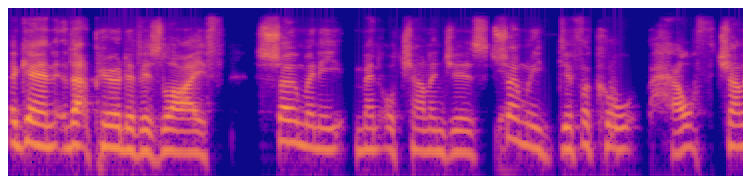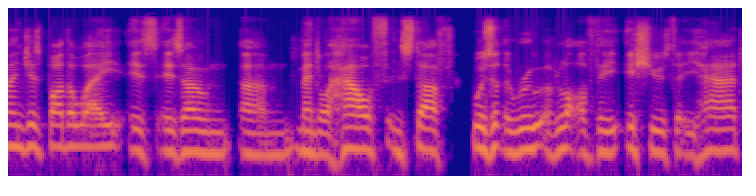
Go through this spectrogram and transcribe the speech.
again that period of his life so many mental challenges yeah. so many difficult health challenges by the way his his own um, mental health and stuff was at the root of a lot of the issues that he had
